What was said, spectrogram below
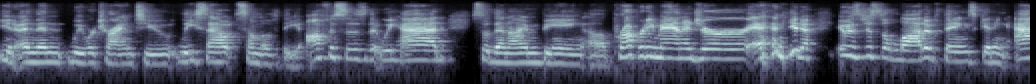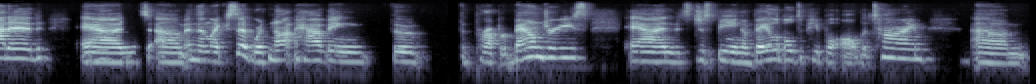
you know and then we were trying to lease out some of the offices that we had. So then i'm being a property manager and you know it was just a lot of things getting added. And um, and then like i said with not having the the proper boundaries and it's just being available to people all the time um,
